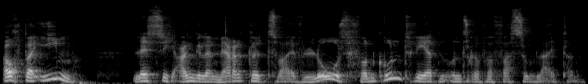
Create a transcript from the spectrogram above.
Auch bei ihm lässt sich Angela Merkel zweifellos von Grundwerten unserer Verfassung leitern.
